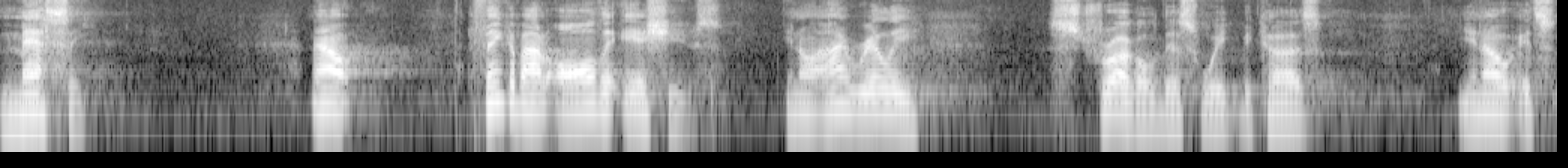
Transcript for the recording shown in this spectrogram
messy. Now, think about all the issues. You know, I really struggled this week because, you know, it's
